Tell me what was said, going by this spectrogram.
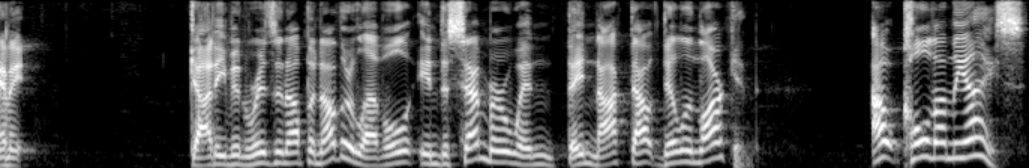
And it got even risen up another level in December when they knocked out Dylan Larkin. Out cold on the ice.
